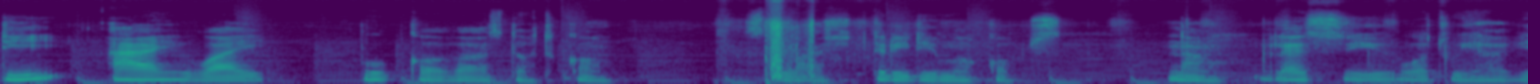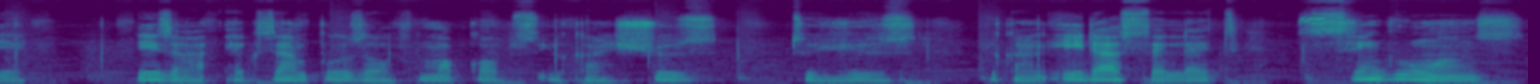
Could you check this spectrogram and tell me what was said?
diybookcovers.com slash 3d mockups. Now let's see what we have here. These are examples of mockups you can choose to use. You can either select single ones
